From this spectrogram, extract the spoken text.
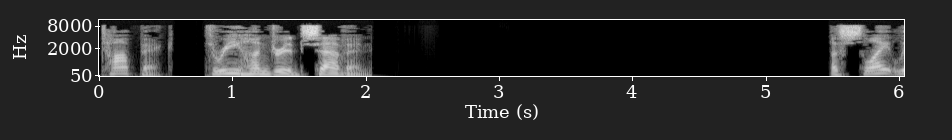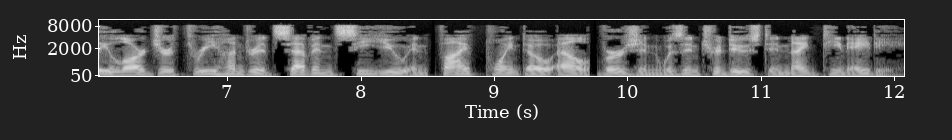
Topic 307 A slightly larger 307 cu in 5.0 L version was introduced in 1980.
